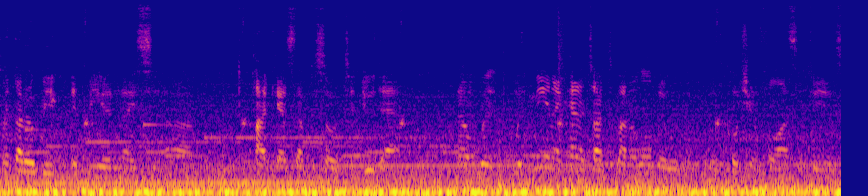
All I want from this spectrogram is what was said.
So I thought it would be it'd be a nice uh, podcast episode to do that. Now, with, with me, and I kind of talked about it a little bit with, with coaching philosophy, is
